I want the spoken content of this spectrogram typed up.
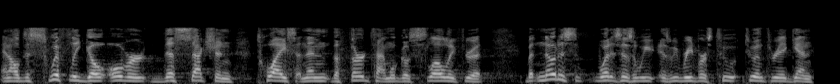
And I'll just swiftly go over this section twice, and then the third time we'll go slowly through it. But notice what it says as we, as we read verse 2, 2 and 3 again.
